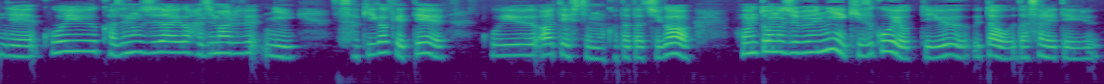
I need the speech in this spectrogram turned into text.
で、こういう風の時代が始まるに先駆けて、こういうアーティストの方たちが本当の自分に気づこうよっていう歌を出されている。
